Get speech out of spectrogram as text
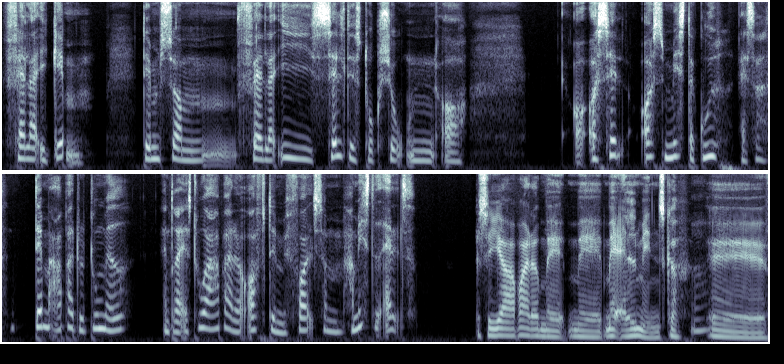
falder igennem. Dem, som falder i selvdestruktionen og, og, og selv også mister Gud. Altså dem arbejder du med, Andreas. Du arbejder ofte med folk, som har mistet alt. Altså, jeg arbejder med, med, med alle mennesker. Mm. Øh,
